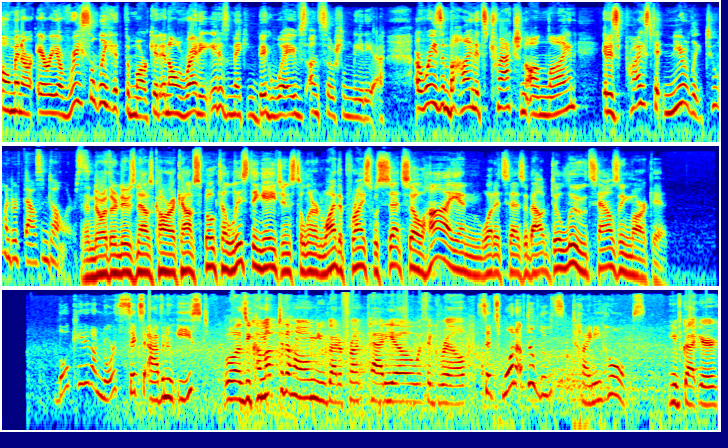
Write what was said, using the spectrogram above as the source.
home in our area recently hit the market and already it is making big waves on social media. A reason behind its traction online, it is priced at nearly $200,000. And Northern News Now's Cara Kopp spoke to listing agents to learn why the price was set so high and what it says about Duluth's housing market. Located on North 6th Avenue East, Well, as you come up to the home, you've got a front patio with a grill. sits one of Duluth's tiny homes. You've got your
